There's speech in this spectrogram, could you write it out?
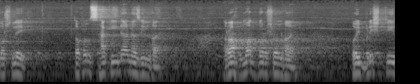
বসলে তখন সাকিনা নাজিল হয়, রহমত বর্ষণ হয়। ওই বৃষ্টির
